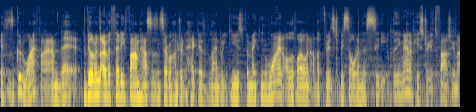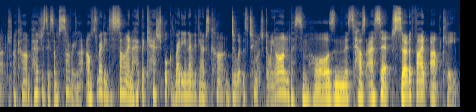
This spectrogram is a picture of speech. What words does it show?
if there's good Wi-Fi, I'm there. The villa and the over 30 farmhouses and several hundred hectares of land were used for making wine, olive oil, and other foods to be sold in the city. The amount of history, it's far too much. I can't purchase this, I'm sorry. Like, I was ready to sign. I had the cash book ready and everything. I just can't do it. There's too much going on. There's some whores in this house. I said, certified upkeep.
